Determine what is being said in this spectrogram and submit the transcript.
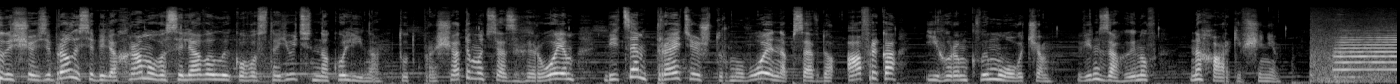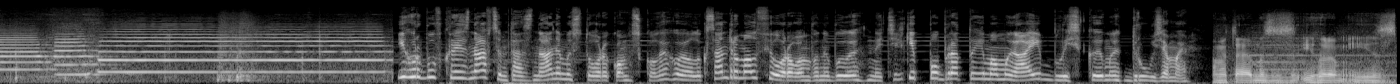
Люди, що зібралися біля храму Василя Великого, стають на коліна. Тут прощатимуться з героєм, бійцем третьої штурмової на псевдо Африка Ігорем Климовичем. Він загинув на Харківщині. Ігор був краєзнавцем та знаним істориком. З колегою Олександром Алфьоровим вони були не тільки побратимами, а й близькими друзями. Пам'ятаю, ми з Ігорем і з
